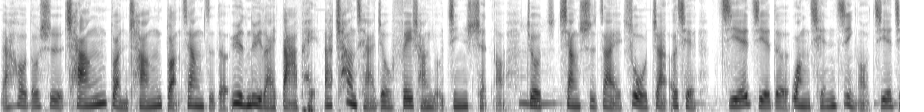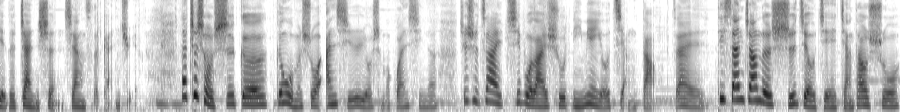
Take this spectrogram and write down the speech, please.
然后都是长短长短这样子的韵律来搭配，那唱起来就非常有精神啊，就像是在作战，而且。节节的往前进哦，节节的战胜这样子的感觉。那这首诗歌跟我们说安息日有什么关系呢？就是在希伯来书里面有讲到，在第三章的十九节讲到说，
